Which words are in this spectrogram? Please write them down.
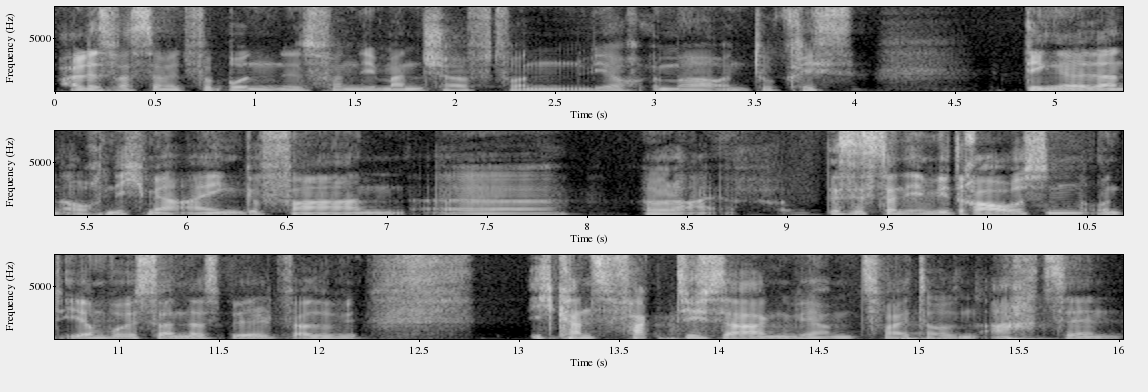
Alles, was damit verbunden ist, von die Mannschaft, von wie auch immer. Und du kriegst Dinge dann auch nicht mehr eingefahren. Äh, oder das ist dann irgendwie draußen und irgendwo ist dann das Bild. Also ich kann es faktisch sagen, wir haben 2018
